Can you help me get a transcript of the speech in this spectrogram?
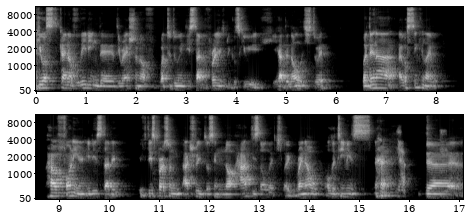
he was kind of leading the direction of what to do in these type of projects because he he had the knowledge to it but then uh, I was thinking like how funny it is that it, if this person actually doesn't not have this knowledge, like right now, all the team is yeah. uh,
